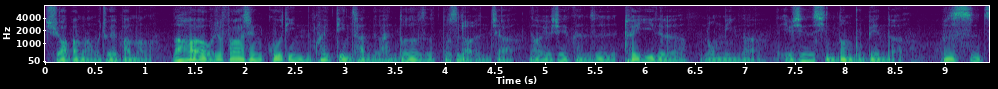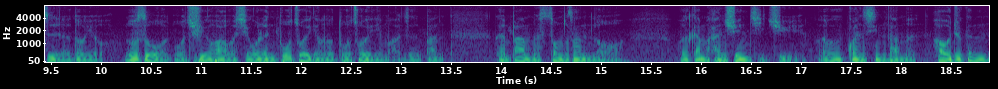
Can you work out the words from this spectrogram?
需要帮忙我就会帮忙。然后后来我就发现固定会订餐的很多都是都是老人家，然后有些可能是退役的农民啊，有些是行动不便的啊，或是失智的都有。如果是我我去的话，我希望人多做一点，我都多做一点嘛，就是帮可能帮他们送上楼。或者干嘛寒暄几句，然后关心他们，好，我就跟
